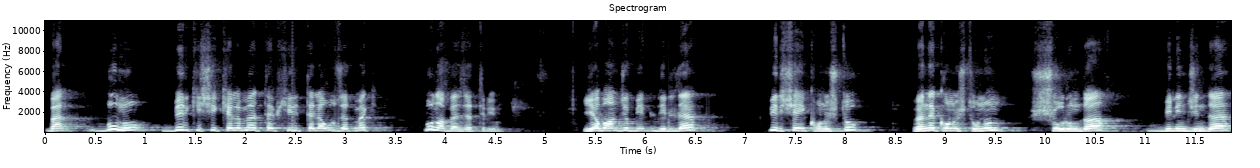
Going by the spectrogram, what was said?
Ben bunu bir kişi kelime tevhidi telaffuz etmek buna benzetiriyorum. Yabancı bir dilde bir şey konuştu ve ne konuştuğunun şuurunda, bilincinde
